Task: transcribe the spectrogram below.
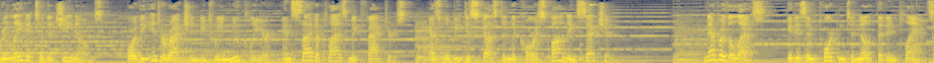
related to the genomes, or the interaction between nuclear and cytoplasmic factors, as will be discussed in the corresponding section. Nevertheless, it is important to note that in plants,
